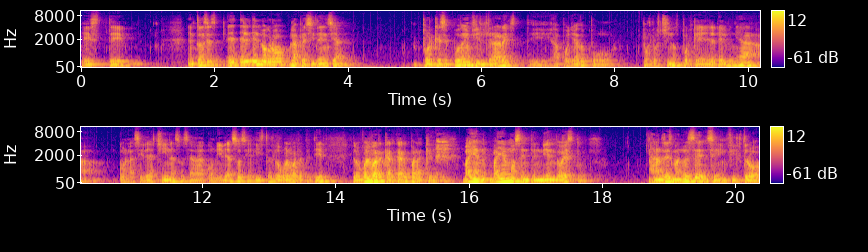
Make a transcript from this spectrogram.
Este, entonces, él, logró la presidencia porque se pudo infiltrar este, apoyado por, por los chinos, porque él, venía con las ideas chinas, o sea, con ideas socialistas, lo vuelvo a repetir, lo vuelvo a recargar para que vayan, vayamos entendiendo esto. Andrés Manuel se, se infiltró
